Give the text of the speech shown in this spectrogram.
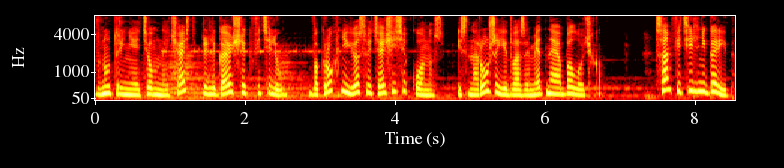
Внутренняя темная часть, прилегающая к фитилю. Вокруг нее светящийся конус и снаружи едва заметная оболочка. Сам фитиль не горит,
